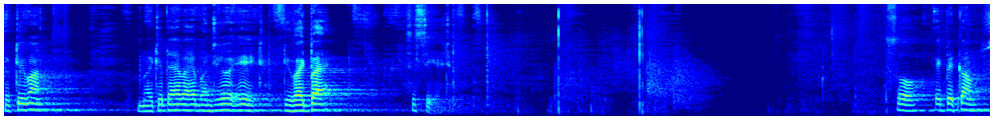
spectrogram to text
51 multiplied by 108 divided by 68. So it becomes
